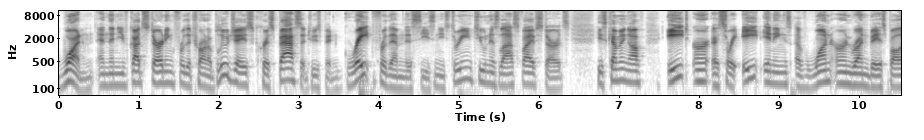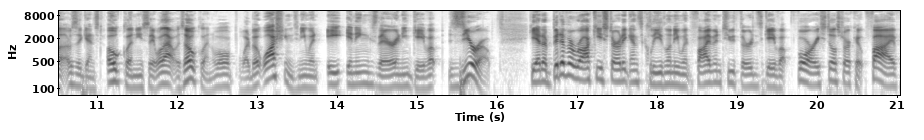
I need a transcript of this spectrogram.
one. And then you've got starting for the Toronto Blue Jays, Chris Bassitt, who's been great for them this season. He's three and two in his last five starts. He's coming off eight, earn, uh, sorry, eight innings of one earned run baseball. That was against Oakland. You say, well, that was Oakland. Well, what about Washington? He went eight innings there and he gave up zero. He had a bit of a rocky start against Cleveland. He went five and two thirds, gave up four. He still struck out five,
